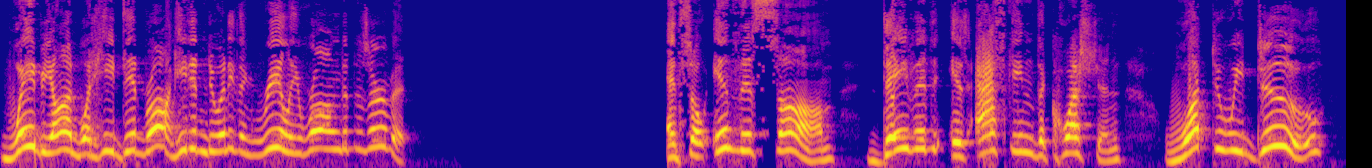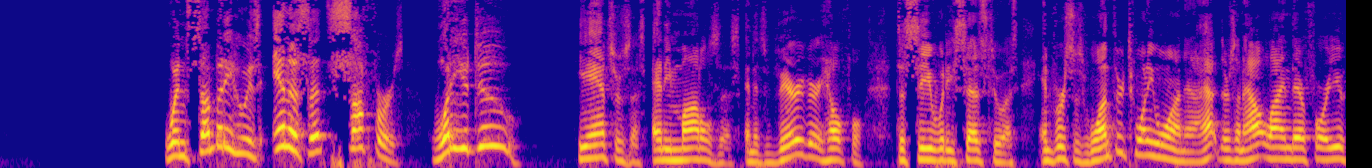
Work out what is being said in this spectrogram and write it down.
way beyond what he did wrong. He didn't do anything really wrong to deserve it. And so in this psalm, David is asking the question what do we do when somebody who is innocent suffers? What do you do? He answers us and he models us. And it's very, very helpful to see what he says to us. In verses 1 through 21, and there's an outline there for you.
